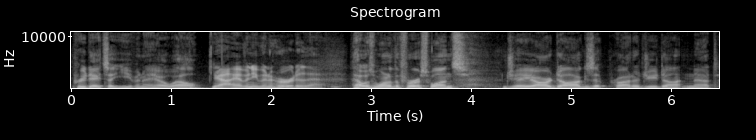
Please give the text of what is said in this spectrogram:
predates even AOL. yeah, I haven't even heard of that. That was one of the first ones. Jrdogs at prodigy.net.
